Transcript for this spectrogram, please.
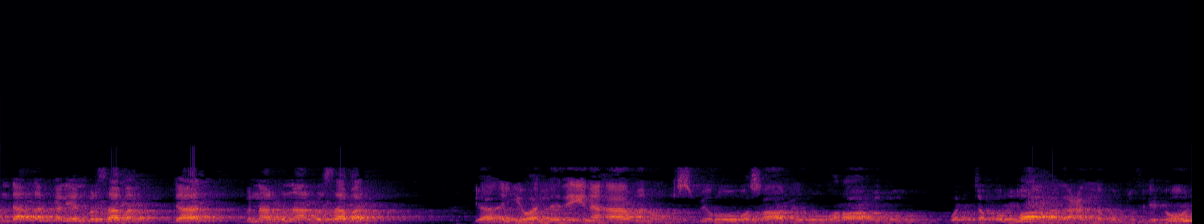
hendaklah kalian bersabar dan benar-benar bersabar. Ya ayyuhalladzina amanu isbiru wasabiru warabitu wattaqullaha la'allakum tuflihun.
